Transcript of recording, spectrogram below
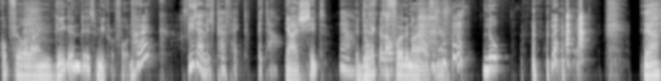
Kopfhörerlein gegen das Mikrofon. puck. Wieder nicht perfekt, bitter. Ja, shit. Ja, Direkt die. Folge neu aufnehmen. No. Ja,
